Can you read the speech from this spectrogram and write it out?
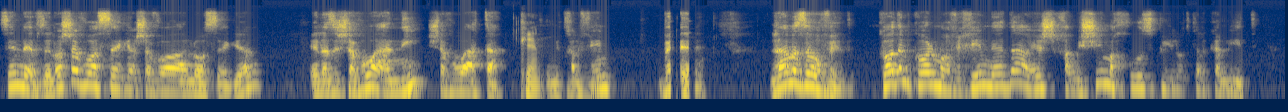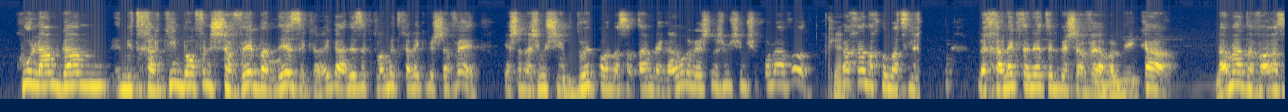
שים לב, זה לא שבוע סגר, שבוע לא סגר, אלא זה שבוע אני, שבוע אתה. כן. הם מתחלפים בינינו. למה זה עובד? קודם כל, מרוויחים נהדר, יש 50 אחוז פעילות כלכלית. כולם גם מתחלקים באופן שווה בנזק. כרגע הנזק לא מתחלק בשווה. יש אנשים שאיבדו את פרנסתם לגמרי, ויש אנשים שהמשיכו לעבוד. כן. ככה אנחנו מצליחים לחלק את הנטל בשווה, אבל בעיקר, למה הדבר הזה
